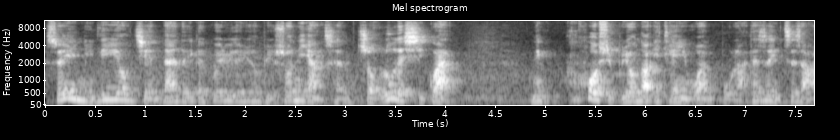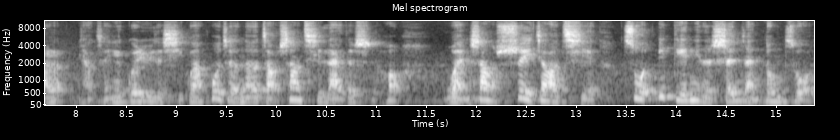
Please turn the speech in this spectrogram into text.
所以你利用简单的一个规律的运动，比如说你养成走路的习惯。你或许不用到一天一万步啦，但是你至少要养成一个规律的习惯，或者呢早上起来的时候晚上睡觉前做一点点的伸展动作。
